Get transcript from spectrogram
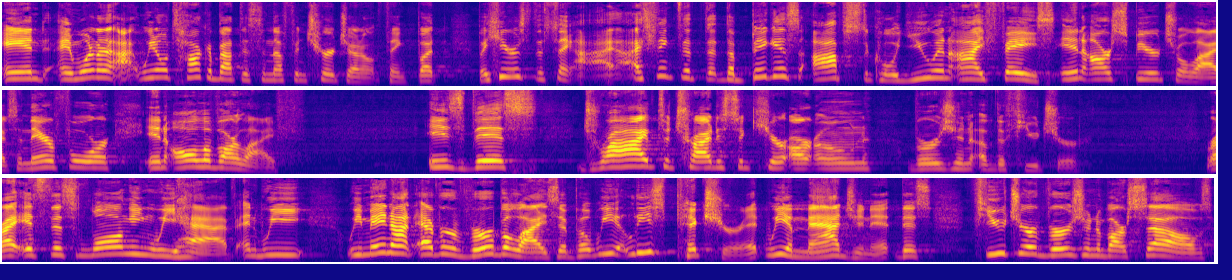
And, and one of the, we don't talk about this enough in church, I don't think, but, but here's the thing. I, I think that the, the biggest obstacle you and I face in our spiritual lives, and therefore in all of our life, is this drive to try to secure our own version of the future. Right? It's this longing we have, and we, we may not ever verbalize it, but we at least picture it. We imagine it, this future version of ourselves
